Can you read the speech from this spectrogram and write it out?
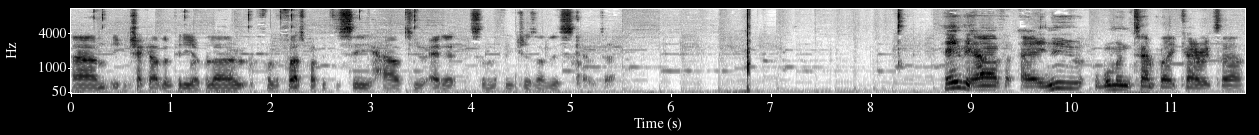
Um, you can check out the video below for the first puppet to see how to edit some of the features on this character. Here we have a new woman template character.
